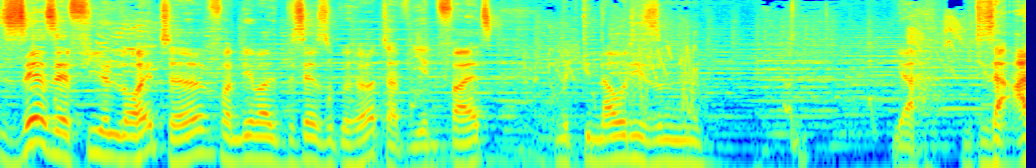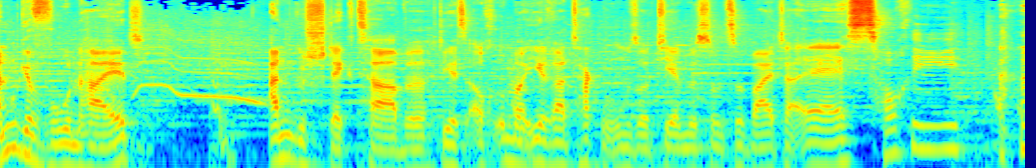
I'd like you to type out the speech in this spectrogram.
sehr, sehr viele Leute, von denen ich bisher so gehört habe, jedenfalls, mit genau diesem, ja, mit dieser Angewohnheit angesteckt habe, die jetzt auch immer ihre Attacken umsortieren müssen und so weiter. Äh, sorry.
